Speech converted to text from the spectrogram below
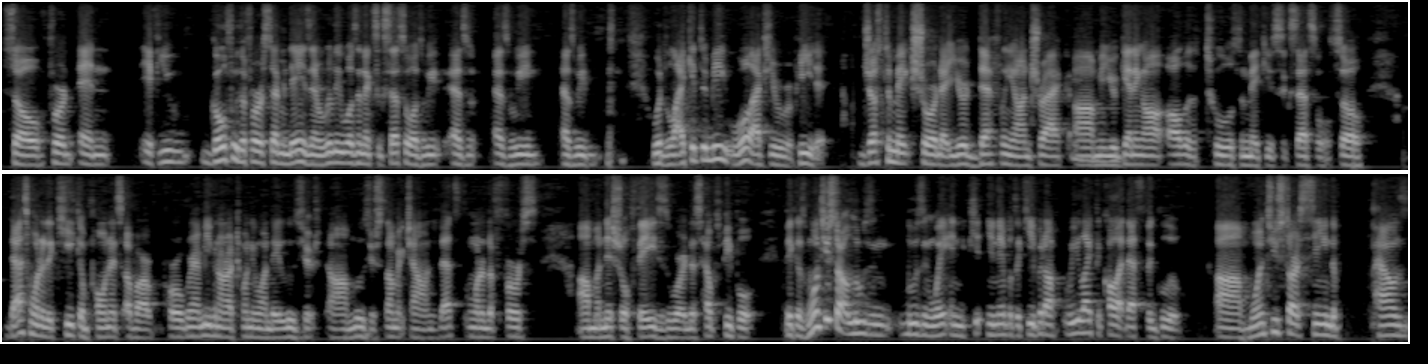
So for and if you go through the first seven days and it really wasn't as successful as we as as we as we would like it to be, we'll actually repeat it just to make sure that you're definitely on track. Um, you're getting all, all the tools to make you successful. So that's one of the key components of our program. Even on our 21 day lose your um, lose your stomach challenge, that's one of the first um, initial phases where this helps people because once you start losing losing weight and you're able to keep it off, we like to call it that's the glue. Um, once you start seeing the pounds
